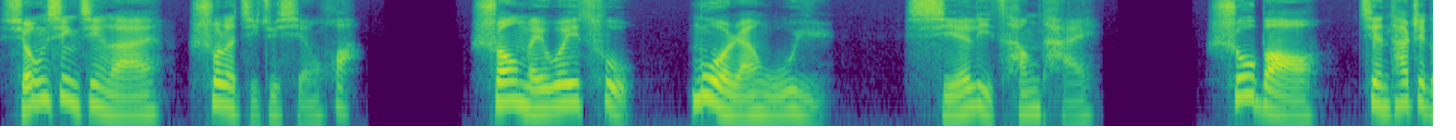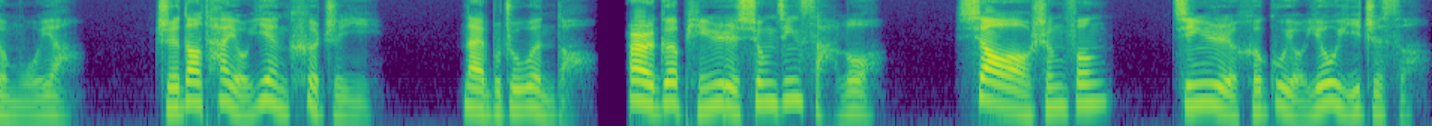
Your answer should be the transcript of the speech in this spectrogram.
熊信进来，说了几句闲话，双眉微蹙，默然无语，斜立苍苔。叔宝见他这个模样，知道他有宴客之意，耐不住问道：“二哥平日胸襟洒落，笑傲生风，今日何故有忧疑之色？”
